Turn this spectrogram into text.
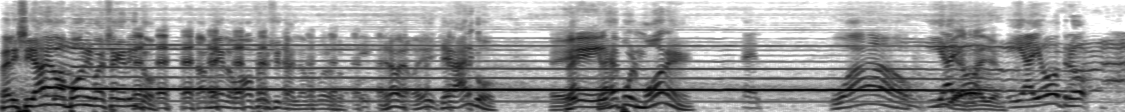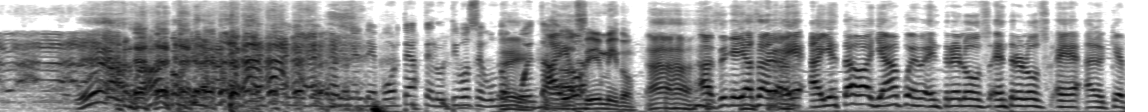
Felicidades a Bad Bunny por ese grito. También lo vamos a felicitar por eso. Mira, oye, qué largo. Traje pulmones. el- ¡Wow! y, hay, o- y hay otro... ¡Eh, rayos! En el, deporte hasta el último segundo Ey. cuenta. Así mito. Ajá. Así que ya sabes, ahí, ahí estaba ya, pues, entre los entre los eh, eh, que,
